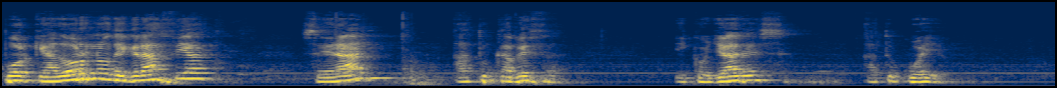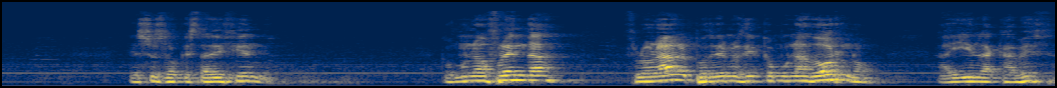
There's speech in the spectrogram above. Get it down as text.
Porque adorno de gracia serán a tu cabeza y collares a tu cuello. Eso es lo que está diciendo. Como una ofrenda floral, podríamos decir como un adorno ahí en la cabeza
